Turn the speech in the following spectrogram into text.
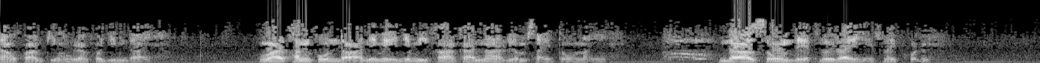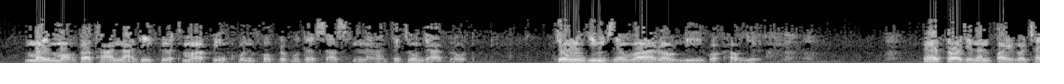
ตามความจริงเราก็ยิ้มได้ ว่าท่านพูดด่านี่ไม่เห็นจะมีกาการหน้าเลื่อมใสตรงไหน ด่าทรงเดชโดยไร้เหตุไร้ผล ไม่เหมาะกับฐานะที่เกิดมาเป็นคนพบพระพุทธศาสนาแต่จงอย่าโกรธ จงยิ้มเสียว่าเราดีกว่าเขาเยอะ และต่อจากนั้นไปก็ใช้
